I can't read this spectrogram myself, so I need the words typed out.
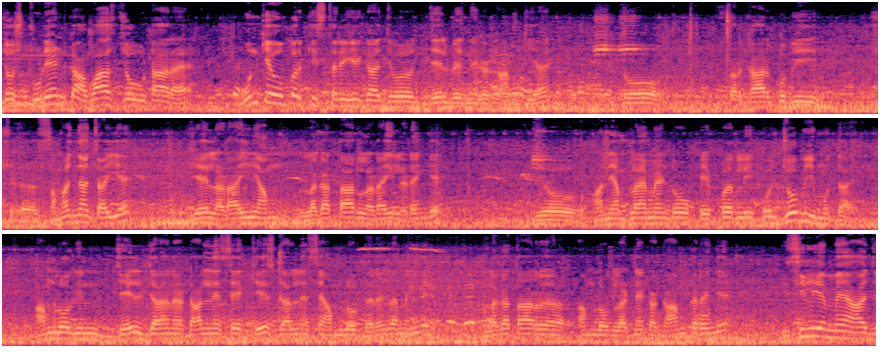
जो स्टूडेंट का आवाज़ जो उठा रहा है, उनके ऊपर किस तरीके का जो जेल भेजने का काम किया है तो सरकार को भी समझना चाहिए। ये लड़ाई, हम लगातार लड़ाई लड़ेंगे। जो अनएम्प्लॉयमेंट हो पेपर लीक हो, जो भी मुद्दा है हम लोग इन जेल जाने डालने से, केस डालने से हम लोग डरेगा नहीं। लगातार हम लोग लड़ने का काम करेंगे। इसीलिए मैं आज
